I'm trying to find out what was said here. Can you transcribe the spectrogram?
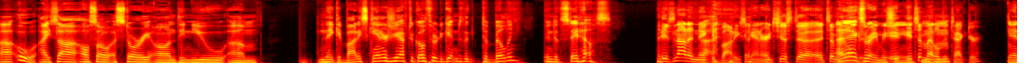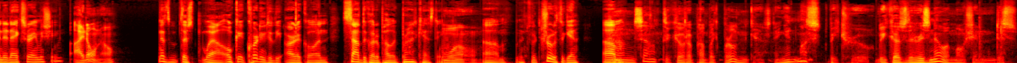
Uh, ooh, I saw also a story on the new um, naked body scanners you have to go through to get into the to building, into the state house. It's not a naked body scanner. It's just a it's a An X-ray it- machine. it's a metal Mhm. detector. And an X-ray machine. I don't know. That's there's well, okay, according to the article on South Dakota Public Broadcasting. Whoa. Um, it's the truth again. Um, On South Dakota Public Broadcasting, it must be true because there is no emotion dis-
